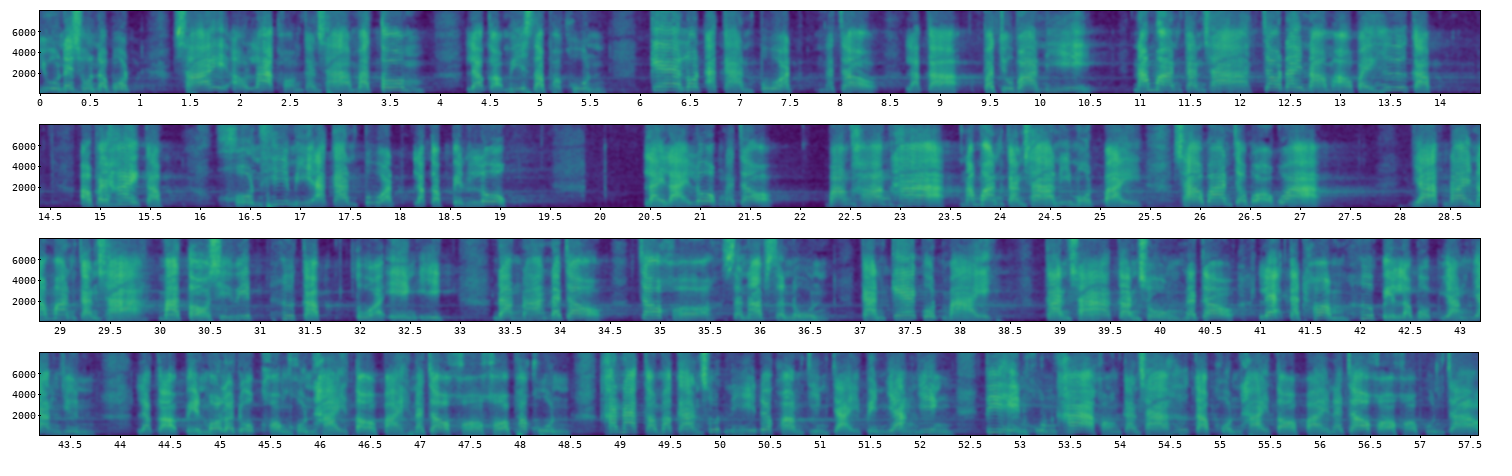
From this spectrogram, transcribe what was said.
อยู่ในชนบท ใช้เอารากของกัญชามาต้ม แล้วก็มีสรรพคุณ แก้ลดอาการปวดนะเจ้า แล้วก็ปัจจุบันนี้น้ำมันกัญชาเจ้าได้นำเอาไปฮื้อกับ เอาไปให้กับคนที่มีอาการปวดแล้วก็เป็นโรคหลาย ๆ โรคนะเจ้า บางครั้งถ้าน้ำมันกัญชานี่หมดไป ชาวบ้านจะบอกว่า อยากได้น้ำมันกัญชามาต่อชีวิตให้กับตัวเองอีก ดังนั้นนะเจ้าเจ้าขอสนับสนุนการแก้กฎหมาย การชาการชงนะเจ้าและกระท่อมให้เป็นระบบอย่างยั่งยืน และก็เป็นมรดกของคนไทยต่อไปนะเจ้าขอขอบพระคุณ คณะกรรมการชุดนี้ด้วยความจริงใจเป็นอย่างยิ่ง ที่เห็นคุณค่าของการชาให้กับคนไทยต่อไปนะเจ้าขอขอบคุณเจ้า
